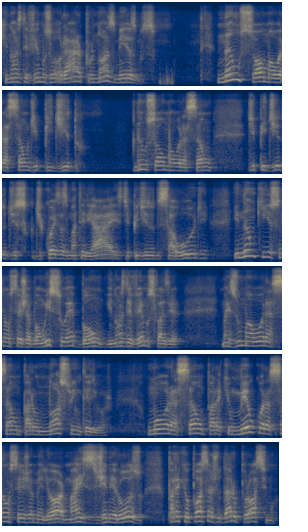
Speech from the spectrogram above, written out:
que nós devemos orar por nós mesmos. Não só uma oração de pedido, não só uma oração de pedido de, de coisas materiais, de pedido de saúde, e não que isso não seja bom, isso é bom e nós devemos fazer, mas uma oração para o nosso interior uma oração para que o meu coração seja melhor, mais generoso, para que eu possa ajudar o próximo.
